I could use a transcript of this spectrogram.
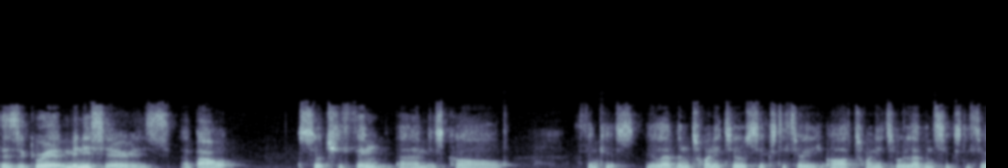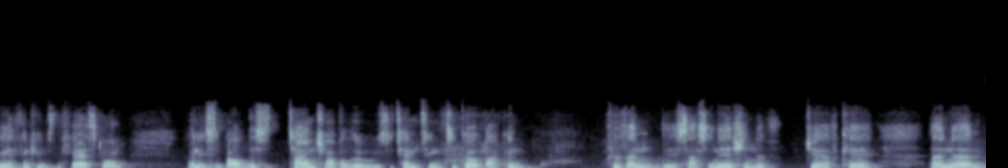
There's a great mini series about such a thing. Um, it's called, I think it's 11 22 63 or 22 11 63. I think it was the first one and it's about this time traveller who's attempting to go back and prevent the assassination of JFK, and um,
